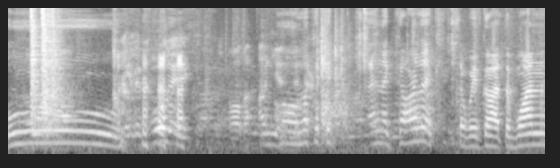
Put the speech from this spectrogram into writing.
Ooh. All the onions. Oh, look there. at the and the garlic. So we've got the one.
